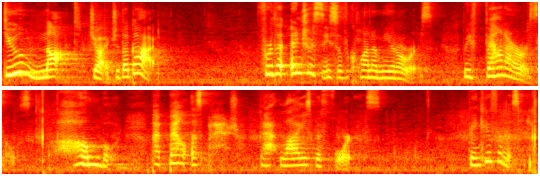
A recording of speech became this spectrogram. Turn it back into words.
Do not judge the God. For the intricacies of quantum universe, we found ourselves humbled by boundless potential that lies before us. Thank you for listening.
